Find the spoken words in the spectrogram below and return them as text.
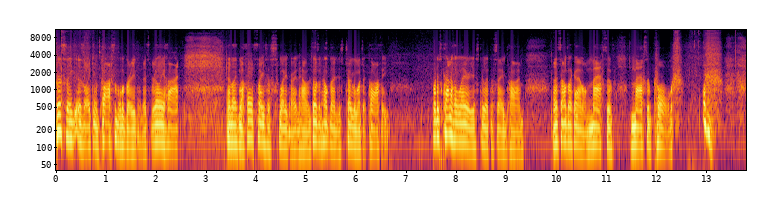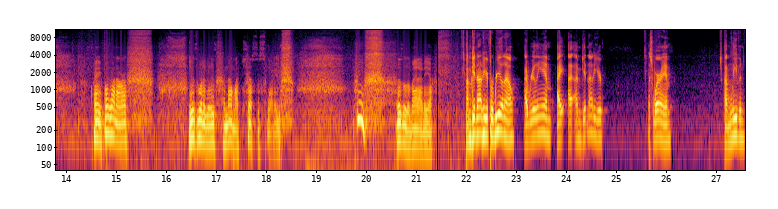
This thing is like impossible to breathe in. It's really hot. And like my whole face is sweating right now. It doesn't help that I just chugged a bunch of coffee. But it's kind of hilarious too at the same time. And it sounds like I have a massive, massive cold. hey, for whatever. It is what it is, and now my chest is sweating. Whew. This is a bad idea. I'm getting out of here for real now. I really am. I, I I'm getting out of here. I swear I am. I'm leaving.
